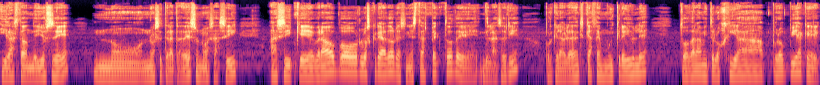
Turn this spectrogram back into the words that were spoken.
y hasta donde yo sé, no, no se trata de eso, no es así. Así que bravo por los creadores en este aspecto de, de la serie, porque la verdad es que hace muy creíble toda la mitología propia que,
